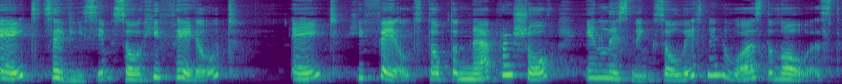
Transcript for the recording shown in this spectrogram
8 це 8, so he failed. 8 he failed, тобто не пройшов in listening. So listening was the lowest.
